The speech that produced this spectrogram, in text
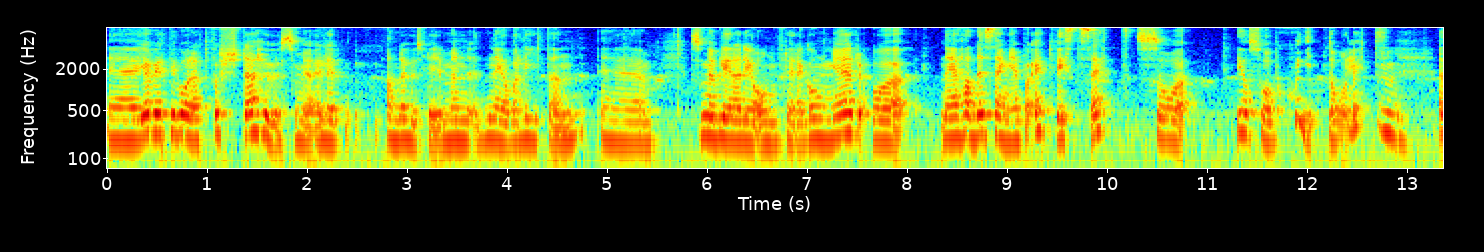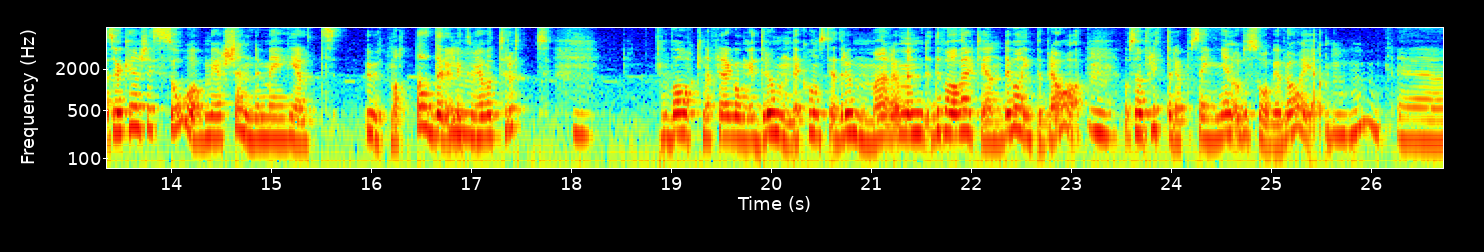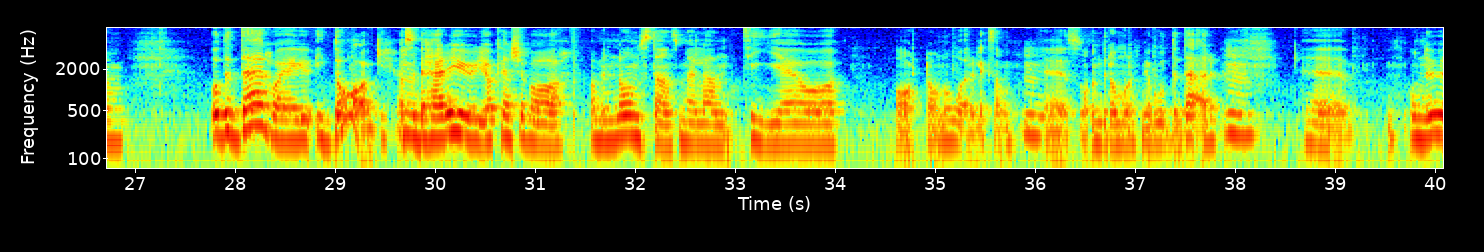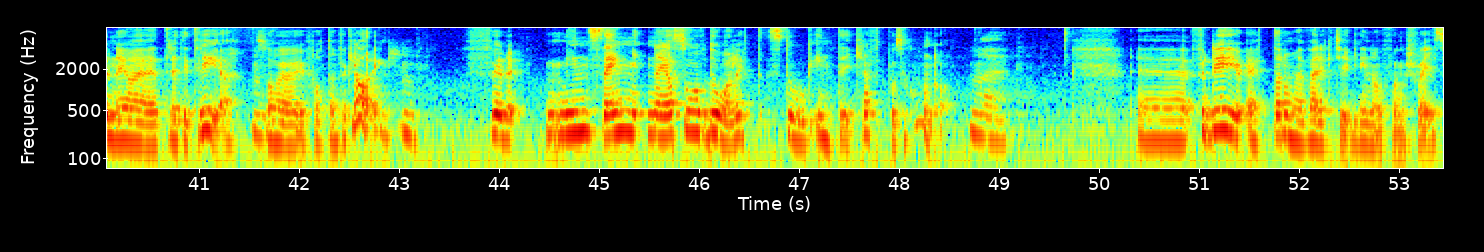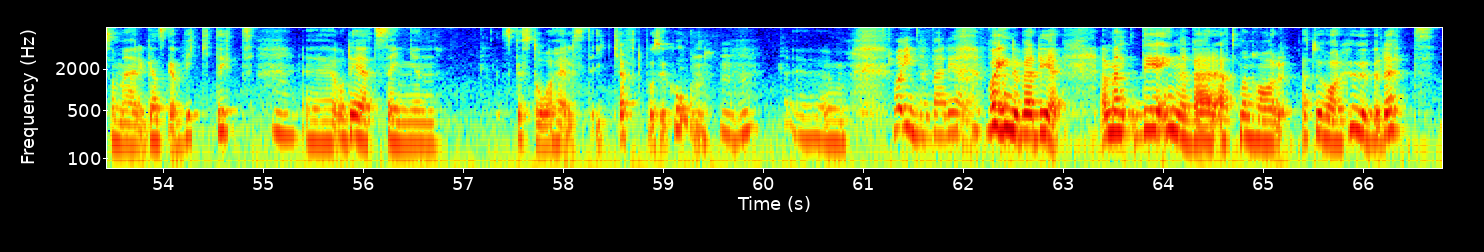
Eh, Jag vet i vårt första hus, som jag, eller andra hus blir det, men när jag var liten eh, så möblerade jag om flera gånger och när jag hade sängen på ett visst sätt så jag sov skitdåligt. Mm. Alltså jag kanske sov men jag kände mig helt utmattad eller liksom, Mm. jag var trött. Mm. Vaknade flera gånger, drömde konstiga drömmar. Men det var verkligen, det var inte bra. Mm. Och sen flyttade jag på sängen och då sov jag bra igen. Mhm. Ehm, och det där har jag ju idag. Alltså Mm. det här är ju, jag kanske var ja, men någonstans mellan 10 och 18 år liksom. Mm. Eh, så under de åren som jag bodde där. Mm. Eh, och nu när jag är 33 så Mm. har jag ju fått en förklaring. Mm. För min säng, när jag sov dåligt, stod inte i kraftposition då. Nej. Eh, för det är ju ett av de här verktygen inom feng shui som är ganska viktigt. Mm. Eh, och det är att sängen ska stå helst i kraftposition. Mhm. Ehm, Vad innebär det då? vad innebär det? Ja, men det innebär att, man har, att du har huvudet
